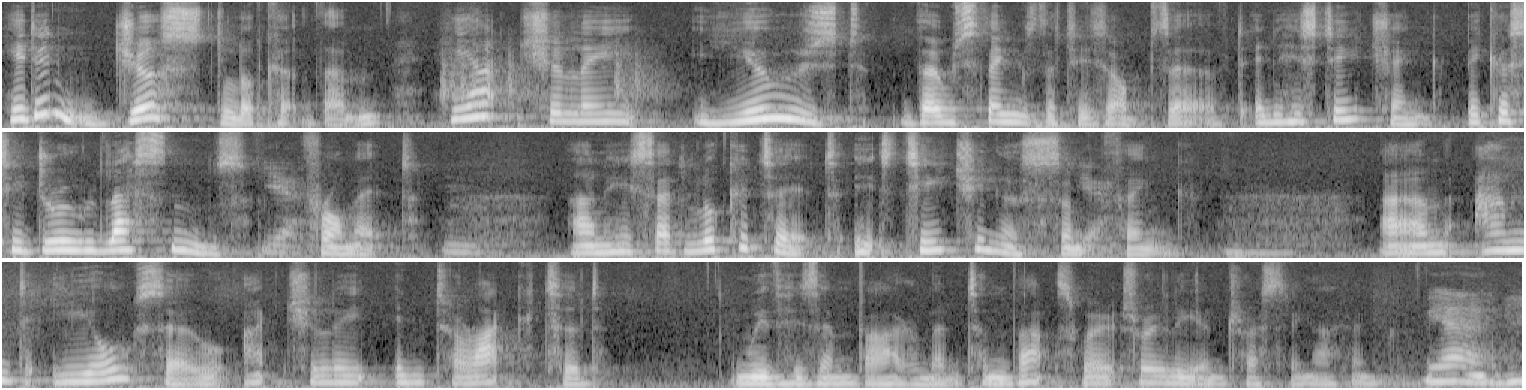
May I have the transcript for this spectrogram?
he didn't just look at them, he actually used those things that he's observed in his teaching because he drew lessons Yeah. from it. And he said, Look at it, it's teaching us something. Um, and he also actually interacted with his environment, and that's where it's really interesting, I think. Yeah, mm-hmm.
